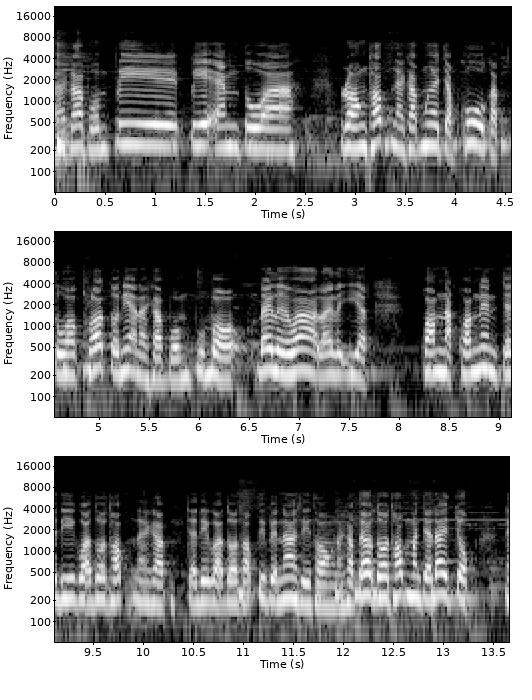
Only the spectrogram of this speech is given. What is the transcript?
นะครับผมปรีปรีแอมตัว รองท็อปนะครับเมื่อจับคู่กับตัวคลอสตัวนี้นะครับผมผมบอกได้เลยว่ารายละเอียดความหนักความแน่นจะดีกว่าตัวท็อปนะครับจะดีกว่าตัวท็อปที่เป็นหน้าสีทองนะครับแต่ตัวท็อปมันจะได้จบใน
